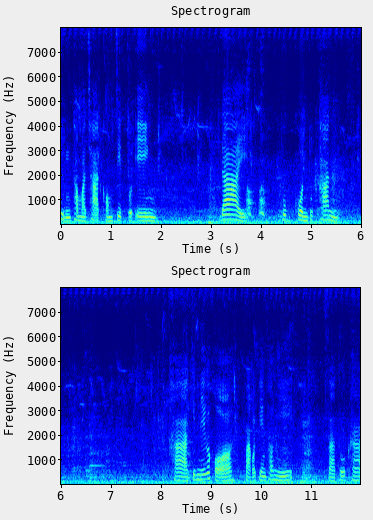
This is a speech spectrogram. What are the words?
ถึงธรรมชาติของจิตตัวเอง ได้ทุกคนทุกท่าน ค่ะ คลิปนี้ก็ขอฝากไว้เพียงเท่านี้ สาธุค่ะ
